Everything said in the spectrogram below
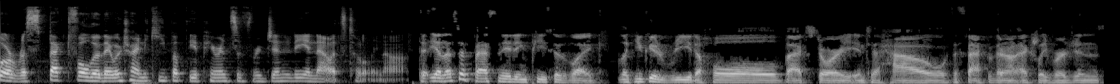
or respectful, or they were trying to keep up the appearance of virginity, and now it's totally not. Yeah, that's a fascinating piece of like, like you could read a whole backstory into how the fact that they're not actually virgins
